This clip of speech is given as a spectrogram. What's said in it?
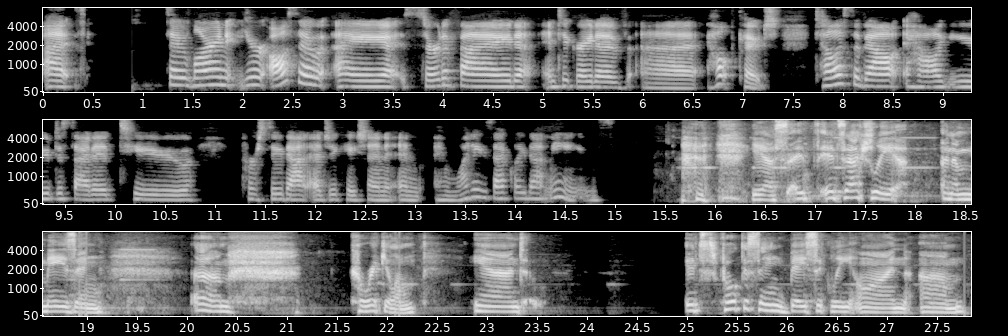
Uh, so, Lauren, you're also a certified integrative uh, health coach. Tell us about how you decided to pursue that education and, and what exactly that means. yes, it, it's actually an amazing um, curriculum. And it's focusing basically on um,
